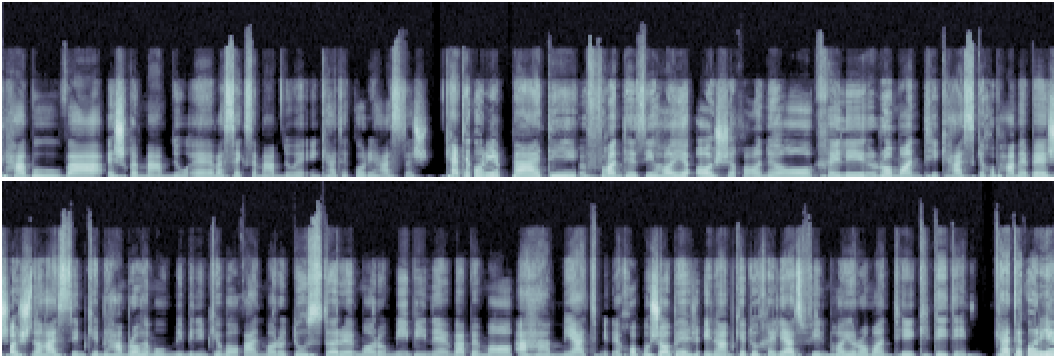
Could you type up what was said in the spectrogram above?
تبو و عشق ممنوعه و سکس ممنوعه این کتگوری هستش. کتگوری بعدی فانتزی های عاشقانه و خیلی رومانتیک هست که خب همه بهش آشنا هستیم که همراهمون می‌بینیم که واقعا ما رو دوست داره ما رو می‌بینه و به ما اهمیت میده. خب مشابه این هم که تو خیلی از فیلم های رومانتیک دیدیم. category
